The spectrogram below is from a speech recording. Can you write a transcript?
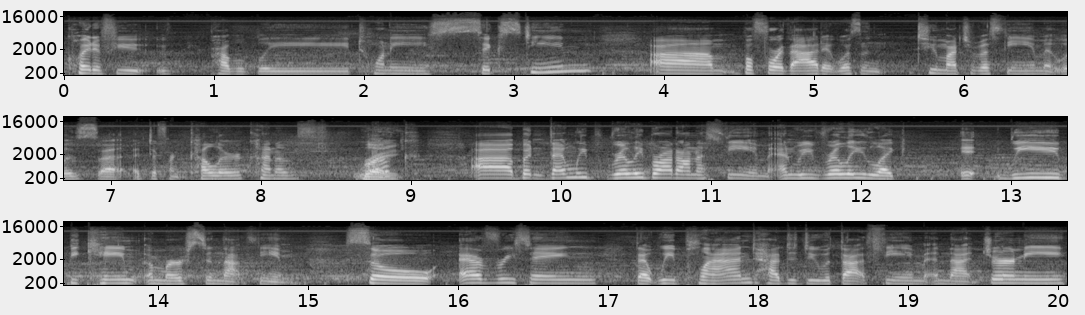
quite a few, probably 2016. Um, before that, it wasn't too much of a theme. It was a, a different color kind of look. Right. Uh, but then we really brought on a theme, and we really like it. We became immersed in that theme. So everything that we planned had to do with that theme and that journey,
